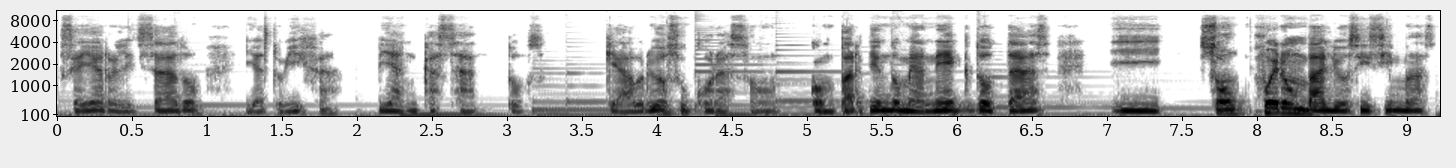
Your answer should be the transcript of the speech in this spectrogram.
se haya realizado y a tu hija, Bianca Santos, que abrió su corazón compartiéndome anécdotas y son, fueron valiosísimas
